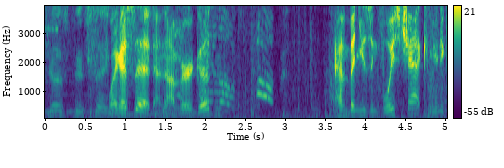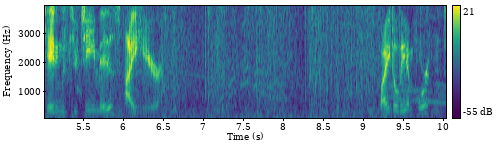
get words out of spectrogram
Justice Like I said, I'm not very good. I haven't been using voice chat. Communicating with your team is, I hear, vitally important.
